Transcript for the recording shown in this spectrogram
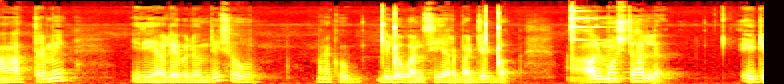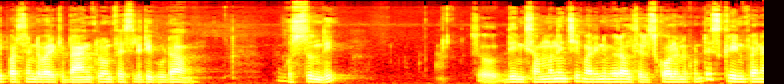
మాత్రమే ఇది అవైలబుల్ ఉంది. సో మనకు below one CR budget almost all eighty percent వరకు బ్యాంక్ లోన్ ఫెసిలిటీ కూడా వస్తుంది. సో దీనికి సంబంధించి మరిన్ని వివరాలు తెలుసుకోవాలనుకుంటే స్క్రీన్ పైన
